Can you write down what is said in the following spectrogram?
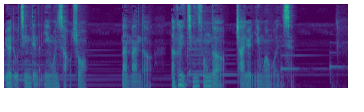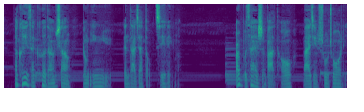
阅读经典的英文小说。慢慢的，他可以轻松的查阅英文文献。他可以在课堂上用英语跟大家抖机灵了，而不再是把头埋进书桌里。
